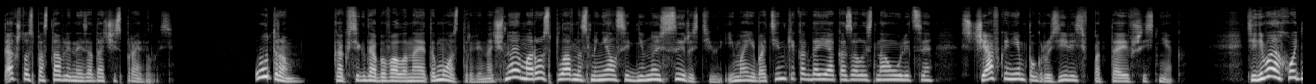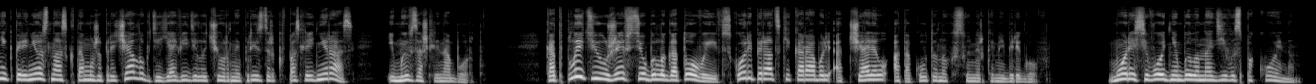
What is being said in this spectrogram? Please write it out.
так что с поставленной задачей справилась. Утром, как всегда бывало на этом острове, ночной мороз плавно сменялся дневной сыростью, и мои ботинки, когда я оказалась на улице, с чавканьем погрузились в подтаявший снег. Теневой охотник перенес нас к тому же причалу, где я видела черный призрак в последний раз, и мы взошли на борт. К отплытию уже все было готово, и вскоре пиратский корабль отчалил от окутанных сумерками берегов. Море сегодня было на диво спокойным.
